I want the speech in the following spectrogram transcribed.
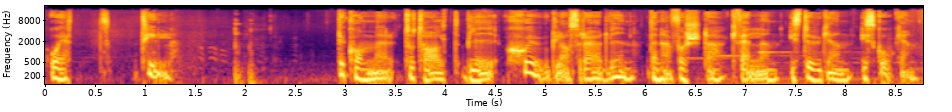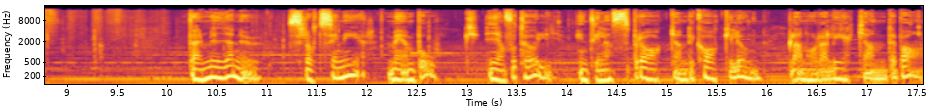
och ett till. Det kommer totalt bli sju glas rödvin den här första kvällen i stugan i skogen. Där Mia nu slått sig ner med en bok i en fåtölj intill en sprakande kakelugn bland några lekande barn.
